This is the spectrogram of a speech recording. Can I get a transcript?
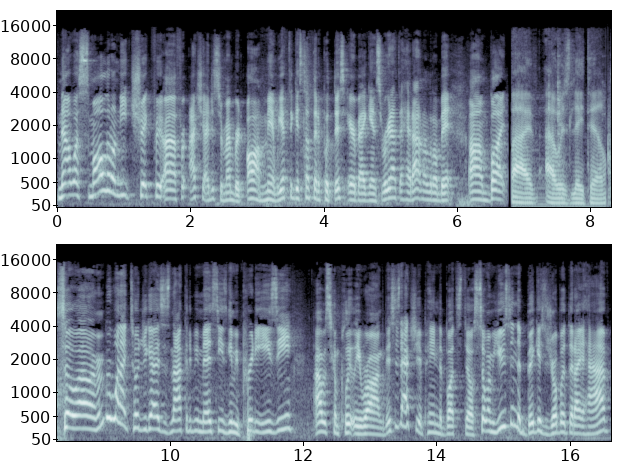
Now, a small little neat trick for, uh, for actually, I just remembered, oh man, we have to get something to put this airbag in, so we're gonna have to head out in a little bit, um, but. Five hours later. So, uh, remember when I told you guys it's not gonna be messy, it's gonna be pretty easy? I was completely wrong. This is actually a pain in the butt still. So I'm using the biggest drill bit that I have.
